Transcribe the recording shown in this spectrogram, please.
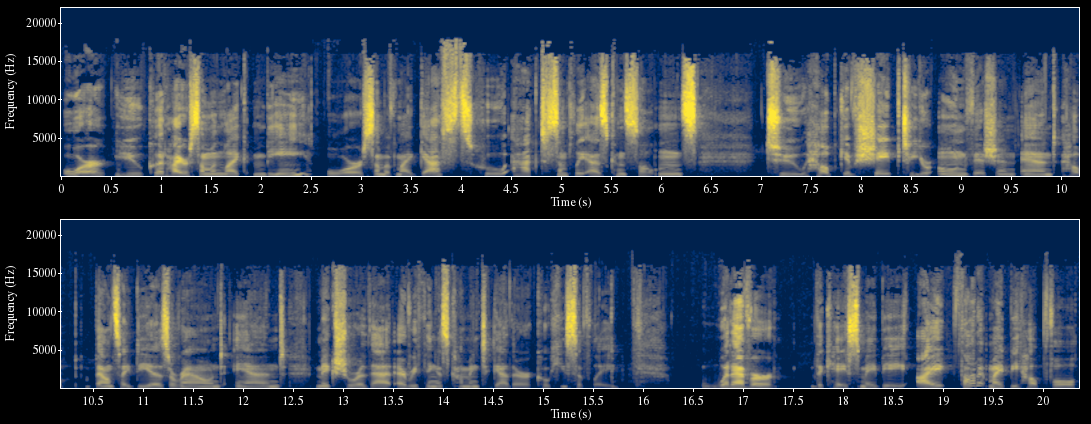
Or you could hire someone like me or some of my guests who act simply as consultants to help give shape to your own vision and help bounce ideas around and make sure that everything is coming together cohesively. Whatever the case may be, I thought it might be helpful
